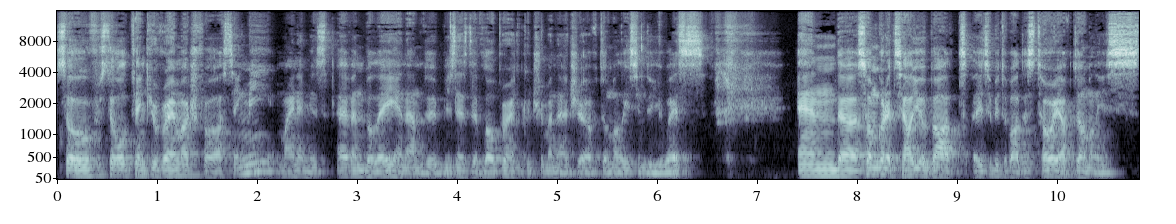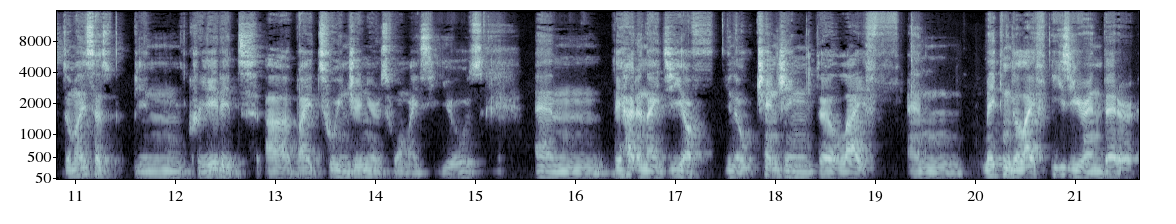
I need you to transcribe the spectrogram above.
So first of all, thank you very much for hosting me. My name is Evan Belay, and I'm the business developer and country manager of Domalys in the US. And uh, so I'm going to tell you about a little bit about the story of Domalys. Domalys has been created uh, by two engineers who are my CEOs, and they had an idea of you know changing the life and making the life easier and better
